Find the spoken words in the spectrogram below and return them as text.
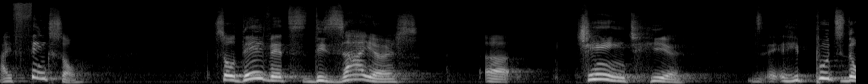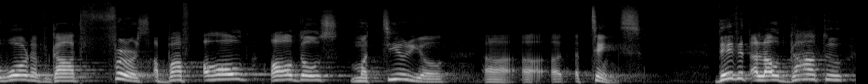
I think so. So David's desires uh, change here he puts the word of God first above all, all those material uh, uh, uh, things. David allowed God to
